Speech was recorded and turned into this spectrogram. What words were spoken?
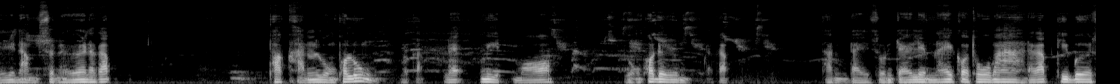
นี้นำเสนอนะครับผักขันหลวงพ่อลุ่งนะครับ และมีดหมอหลวงพ่อเดิมนะครับท่านใดสนใจเล่มไหนก็โทรมานะครับ ที่เบอร์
